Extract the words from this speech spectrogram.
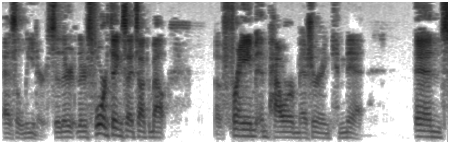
as a leader? So there, there's four things i talk about uh, frame empower measure and commit. And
